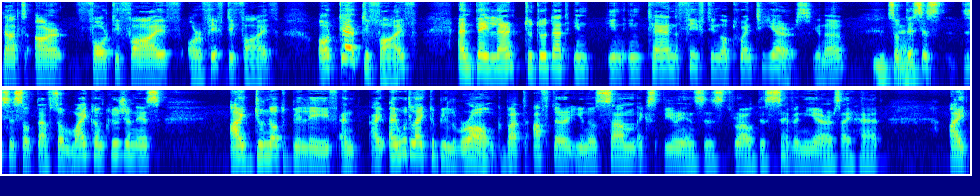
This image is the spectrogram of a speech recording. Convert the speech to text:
that are 45 or 55 or 35 and they learned to do that in in, in 10 15 or 20 years you know? Okay. so this is this is so tough. So my conclusion is i do not believe and I, I would like to be wrong but after you know some experiences throughout the seven years i had i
